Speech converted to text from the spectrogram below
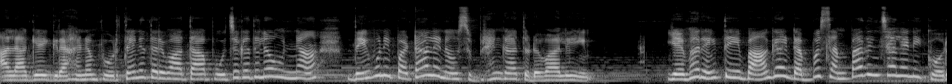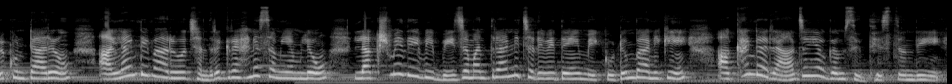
అలాగే గ్రహణం పూర్తయిన తర్వాత పూజ గదిలో ఉన్న దేవుని పటాలను శుభ్రంగా తుడవాలి. ఎవరైతే బాగా డబ్బు సంపాదించాలని కోరుకుంటారో అలాంటి వారు చంద్రగ్రహణ సమయంలో లక్ష్మీదేవి బీజమంత్రాన్ని చదివితే మీ కుటుంబానికి అఖండ రాజయోగం సిద్ధిస్తుంది.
